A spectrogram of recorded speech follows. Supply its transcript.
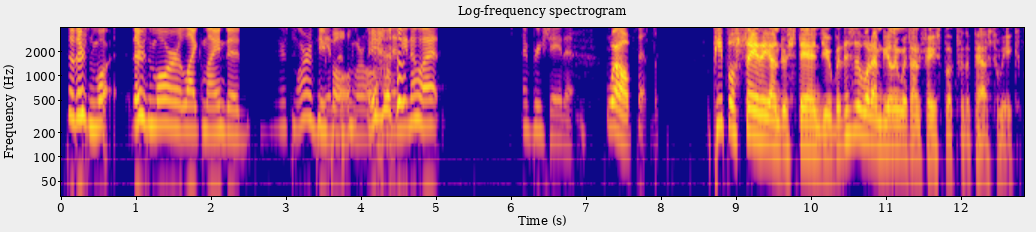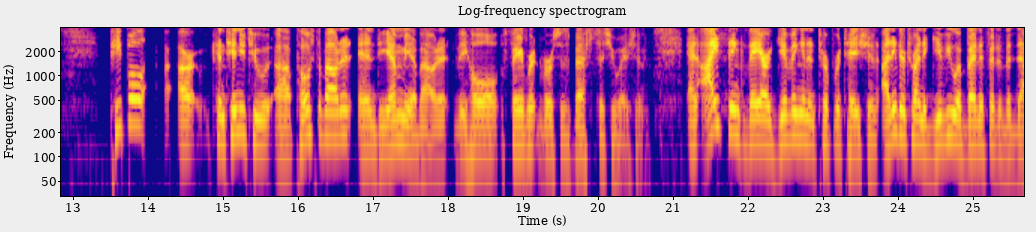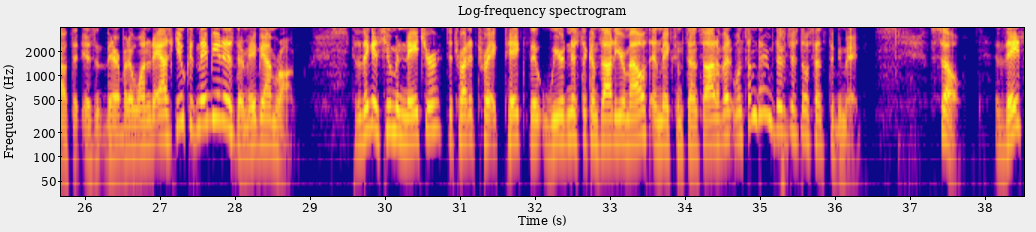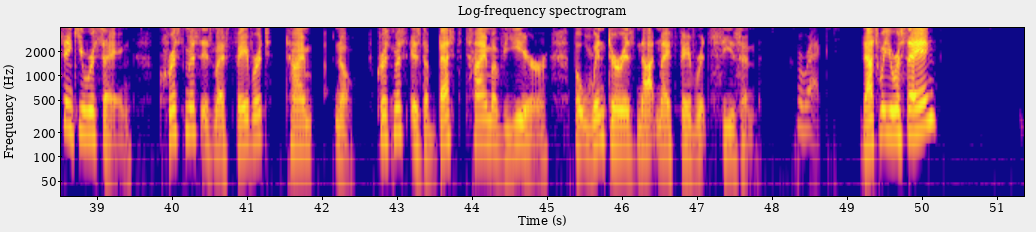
so there's more there's more like-minded There's more of me in this people. world, and you know what? I appreciate it. Well, But look, people say they understand you, but this is what I'm dealing with on Facebook for the past week. People are continue to uh, post about it and DM me about it, the whole favorite versus best situation. And I think they are giving an interpretation. I think they're trying to give you a benefit of the doubt that isn't there, but I wanted to ask you because maybe it is there. Maybe I'm wrong. Because I think it's human nature to try to tra- take the weirdness that comes out of your mouth and make some sense out of it when sometimes there's just no sense to be made. So, they think you were saying Christmas is my favorite time. No, Christmas is the best time of year, but winter is not my favorite season. correct. That's what you were saying?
